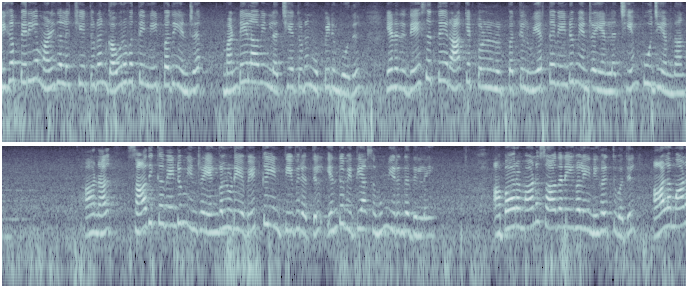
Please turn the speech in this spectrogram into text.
மிகப்பெரிய மனித லட்சியத்துடன் கௌரவத்தை மீட்பது என்ற மண்டேலாவின் லட்சியத்துடன் ஒப்பிடும்போது எனது தேசத்தை ராக்கெட் தொழில்நுட்பத்தில் உயர்த்த வேண்டும் என்ற என் லட்சியம் பூஜ்ஜியம்தான். ஆனால் சாதிக்க வேண்டும் என்ற எங்களுடைய வேட்கையின் தீவிரத்தில் எந்த வித்தியாசமும் இருந்ததில்லை. அபாரமான சாதனைகளை நிகழ்த்துவதில் ஆழமான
